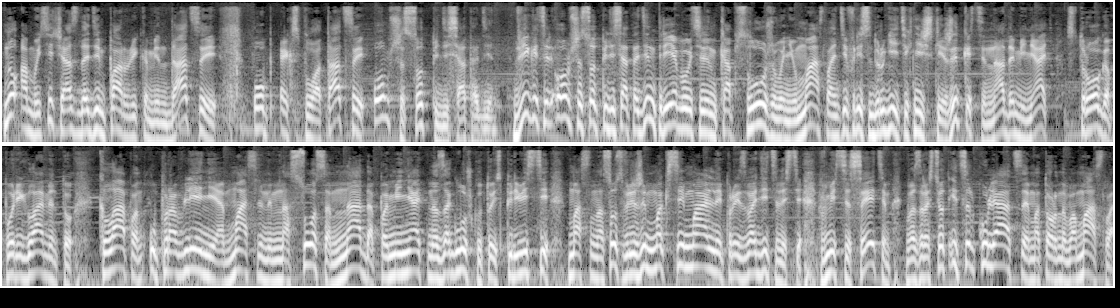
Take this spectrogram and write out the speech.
ну, а мы сейчас дадим пару рекомендаций об эксплуатации ОМ-651. Двигатель ОМ-651 требователен к обслуживанию. Масло, антифриз и другие технические жидкости надо менять строго по регламенту. Клапан управления масляным насосом надо поменять на заглушку, то есть перевести маслонасос в режим максимальной производительности. Вместе с этим возрастет и циркуляция моторного масла,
